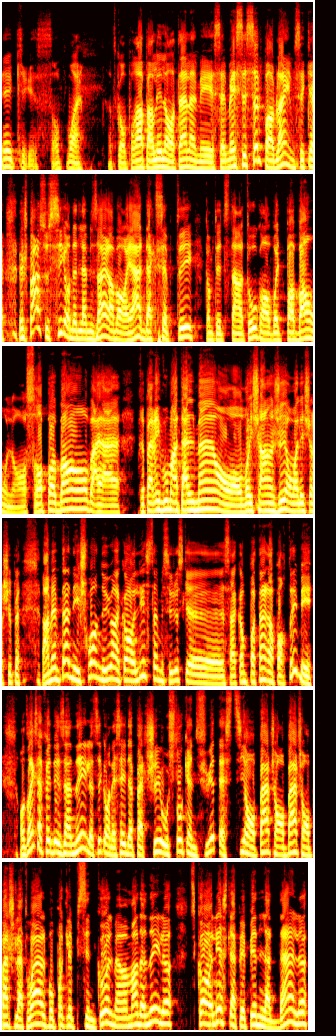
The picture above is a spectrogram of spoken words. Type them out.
Eh, Chris. ouais. En tout cas, on pourra en parler longtemps, là, mais c'est, mais c'est ça le problème. C'est que je pense aussi qu'on a de la misère à Montréal d'accepter, comme tu as dit tantôt, qu'on va être pas bon. Là. On sera pas bon. Ben, euh, préparez-vous mentalement. On, va échanger. On va aller chercher. En même temps, des choix, on a eu encore liste, mais c'est juste que ça a comme pas tant rapporté. Mais on dirait que ça fait des années là, qu'on essaye de patcher. Aussitôt qu'il y a une fuite, esti, on patch, on patch, on patch la toile pour pas que la piscine coule. Mais à un moment donné, là, tu calisses la pépine là-dedans. Là,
